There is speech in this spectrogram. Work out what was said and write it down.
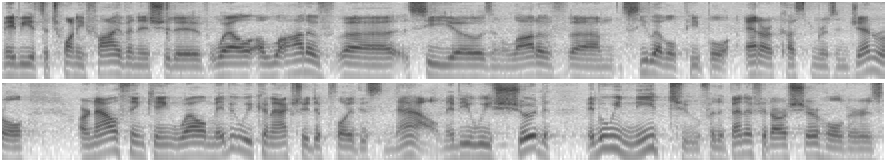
Maybe it's a 25 initiative. Well, a lot of uh, CEOs and a lot of um, C level people and our customers in general are now thinking, well, maybe we can actually deploy this now. Maybe we should, maybe we need to, for the benefit of our shareholders,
